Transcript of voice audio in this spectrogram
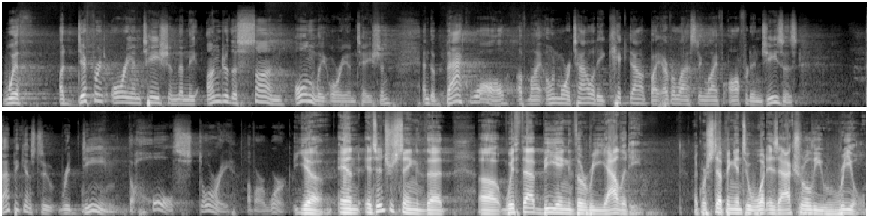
with a different orientation than the under the sun only orientation, and the back wall of my own mortality kicked out by everlasting life offered in Jesus, that begins to redeem the whole story of our work. Yeah, and it's interesting that uh, with that being the reality, like we're stepping into what is actually real.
